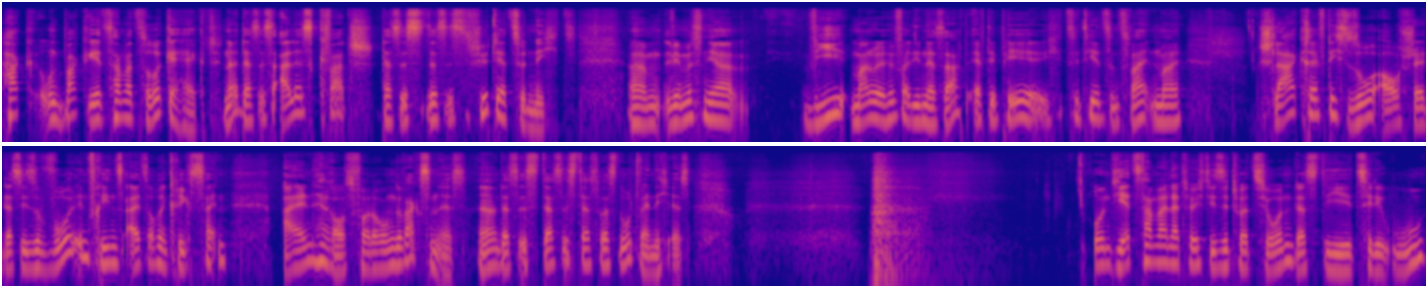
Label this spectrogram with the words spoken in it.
Hack und Back, jetzt haben wir zurückgehackt. Ne? Das ist alles Quatsch. Das ist, das ist, führt ja zu nichts. Ähm, wir müssen ja, wie Manuel Höferlin das sagt, FDP, ich zitiere zum zweiten Mal, schlagkräftig so aufstellt, dass sie sowohl in Friedens- als auch in Kriegszeiten allen Herausforderungen gewachsen ist. Ja, das ist, das ist das, was notwendig ist. Und jetzt haben wir natürlich die Situation, dass die CDU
